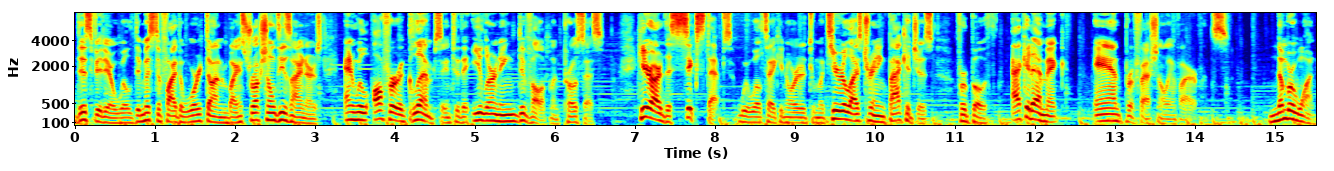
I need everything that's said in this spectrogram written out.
This video will demystify the work done by instructional designers and will offer a glimpse into the e-learning development process. Here are the six steps we will take in order to materialize training packages for both academic and professional environments. Number 1.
